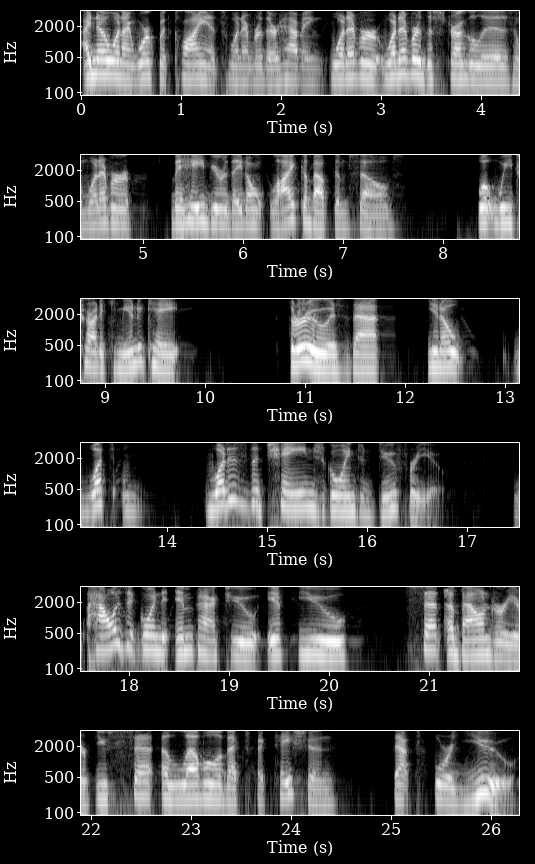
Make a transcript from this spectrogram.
I know when I work with clients whenever they're having whatever whatever the struggle is and whatever behavior they don't like about themselves, what we try to communicate through is that, you know, what what is the change going to do for you? how is it going to impact you if you set a boundary or if you set a level of expectation that's for you,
